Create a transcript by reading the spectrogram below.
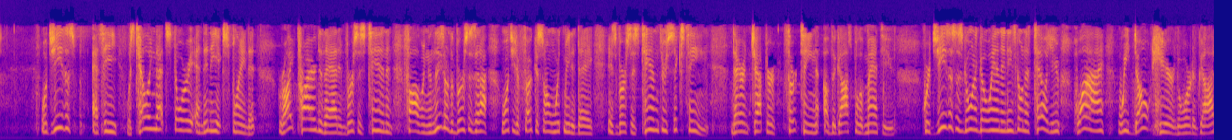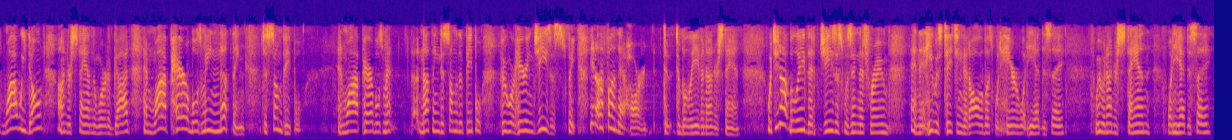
Well, Jesus, as he was telling that story and then he explained it, right prior to that in verses 10 and following, and these are the verses that I want you to focus on with me today, is verses 10 through 16, there in chapter 13 of the Gospel of Matthew, where Jesus is going to go in and he's going to tell you why we don't hear the Word of God, why we don't understand the Word of God, and why parables mean nothing to some people, and why parables meant nothing to some of the people who were hearing Jesus speak. You know, I find that hard to, to believe and understand. Would you not believe that if Jesus was in this room and that he was teaching, that all of us would hear what he had to say? We would understand what he had to say?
